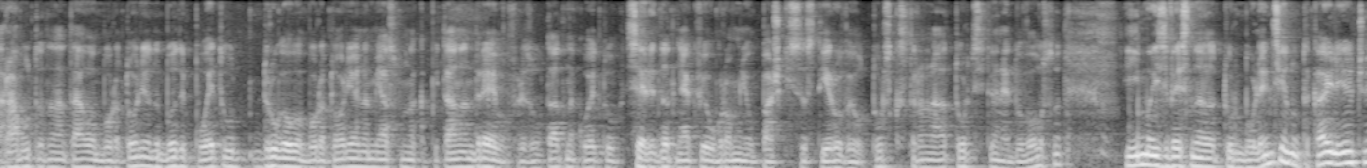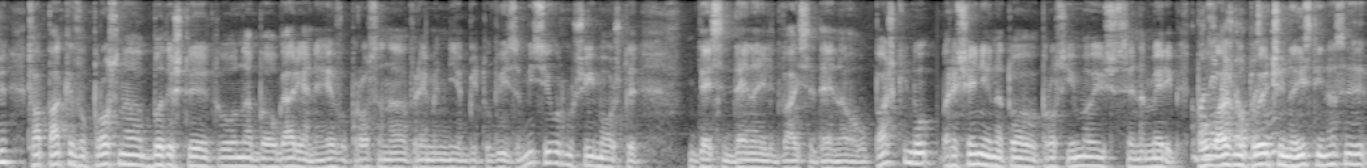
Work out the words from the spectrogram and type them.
работата на тази лаборатория да бъде поета от друга лаборатория на място на капитан Андреев, в резултат на което се редат някакви огромни опашки с тирове от турска страна, турците недоволстват. Има известна турбуленция, но така или иначе това пак е въпрос на бъдещето на България, не е въпроса на временния битовизъм. И сигурно ще има още 10 дена или 20 дена опашки, но решение на този въпрос има и ще се намери. По-важното е, че наистина се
